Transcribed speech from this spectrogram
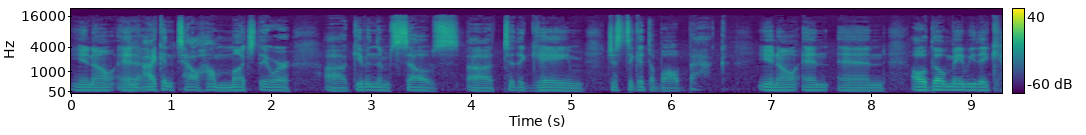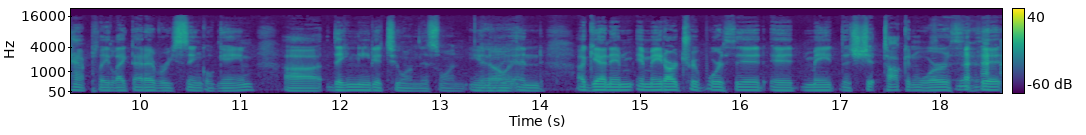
You know, and Yeah. I can tell how much they were uh, giving themselves uh, to the game just to get the ball back. You know, and and although maybe they can't play like that every single game, uh, they needed to on this one. You Hell know, yeah. and again, it, it made our trip worth it. It made the shit talking worth it.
